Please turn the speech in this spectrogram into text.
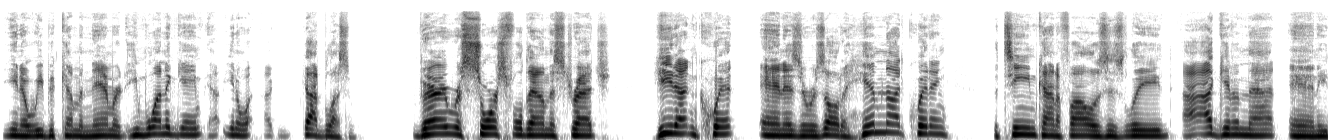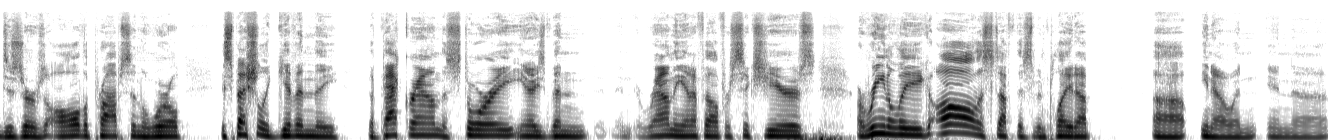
you know we become enamored. He won a game. You know what? Uh, God bless him. Very resourceful down the stretch. He doesn't quit, and as a result of him not quitting, the team kind of follows his lead. I, give him that, and he deserves all the props in the world, especially given the the background, the story. You know, he's been around the NFL for six years, Arena League, all the stuff that's been played up. Uh, you know, in in uh,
